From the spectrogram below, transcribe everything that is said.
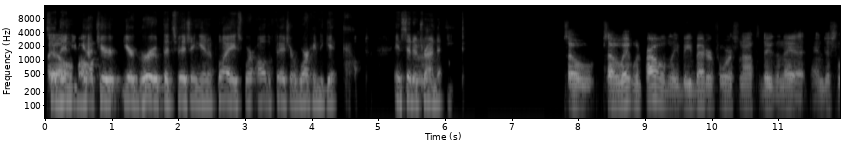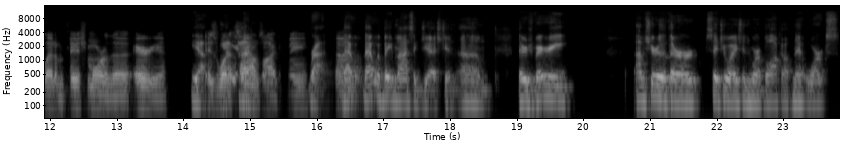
So then you've follow. got your your group that's fishing in a place where all the fish are working to get out instead of Mhm. trying to eat. So, so it would probably be better for us not to do the net and just let them fish more of the area Yeah. is what it Yeah, I- sounds like to me. Right. Um, that that would be my suggestion. Um, there's very, I'm sure that there are situations where a block off net works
